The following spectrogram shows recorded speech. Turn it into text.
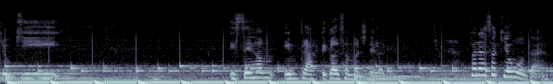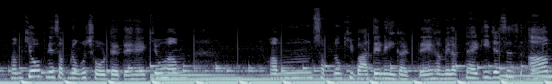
क्योंकि इसे हम इम्प्रैक्टिकल समझने लगे। पर ऐसा क्यों होता है? हम क्यों अपने सपनों को छोड़ देते हैं? क्यों हम हम सपनों की बातें नहीं करते? हमें लगता है कि जैसे आम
